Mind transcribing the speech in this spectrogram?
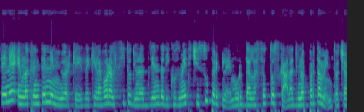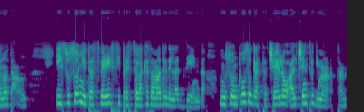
René è una trentenne newyorkese che lavora al sito di un'azienda di cosmetici super glamour dalla sottoscala di un appartamento a Chinatown. Il suo sogno è trasferirsi presso la casa madre dell'azienda, un sontuoso grattacielo al centro di Manhattan.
